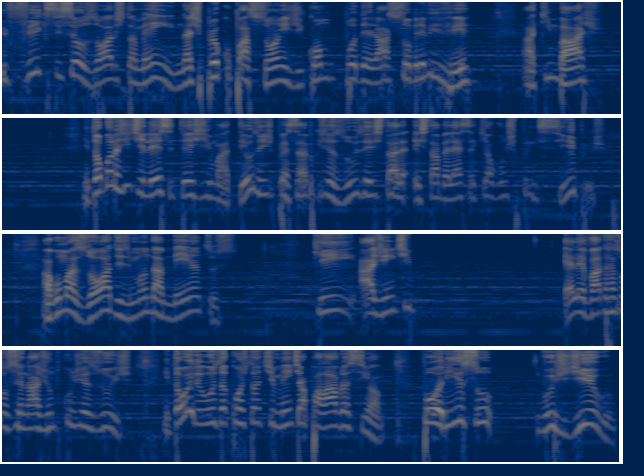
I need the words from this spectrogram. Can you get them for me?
e fixe seus olhos também nas preocupações de como poderá sobreviver aqui embaixo. Então, quando a gente lê esse texto de Mateus, a gente percebe que Jesus ele estabelece aqui alguns princípios, algumas ordens mandamentos que a gente é levado a raciocinar junto com Jesus. Então ele usa constantemente a palavra assim, ó. Por isso vos digo.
